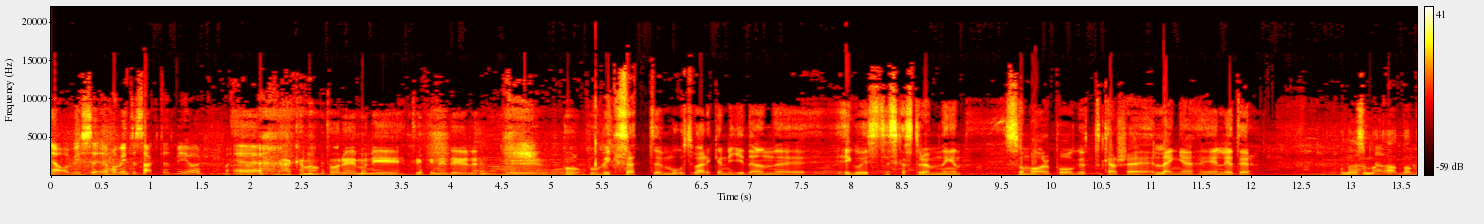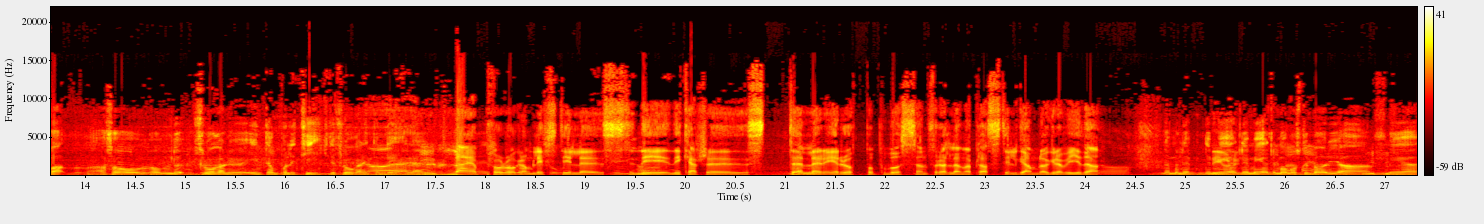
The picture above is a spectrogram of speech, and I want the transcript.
Ja, vi, har vi inte sagt att vi gör. Jag kan anta det, men ni, tycker ni det? Eller? På, på vilket sätt motverkar ni den egoistiska strömningen? Som har pågått kanske länge enligt er? Men alltså, alltså, om, om, du frågar nu inte om politik, du frågar inte om det eller? Nej, jag frågar om livsstil. Ni, ni kanske ställer er upp på bussen för att lämna plats till gamla och gravida. Nej, men det, det, det, mer, det mer, man måste börja med...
